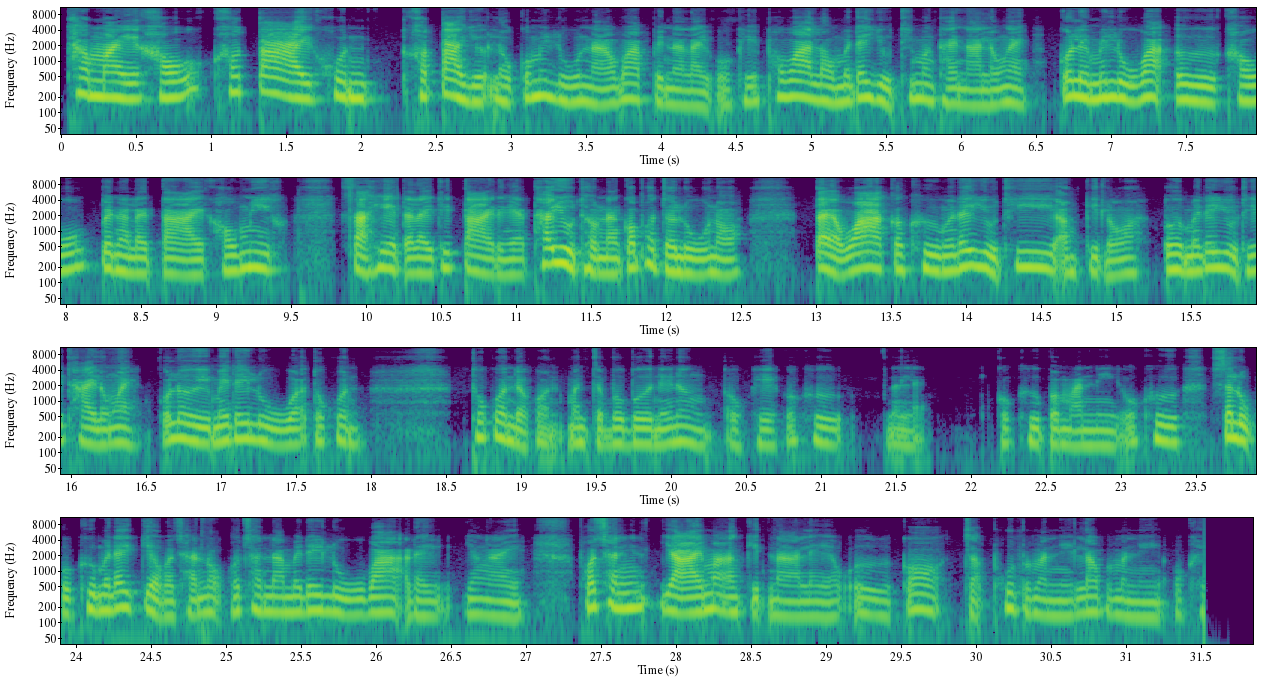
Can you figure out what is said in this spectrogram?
ทำไมเขาเขาตายคนเขาตายเยอะเราก็ไม่รู้นะว่าเป็นอะไรโอเค เพราะว่าเราไม่ได้อยู่ที่เมืองไทยนานแล้วไง ก็เลยไม่รู้ว่า เออเขาเป็นอะไรตายเขามีสาเหตุอะไรที่ตายไรเงี้ย ถ้าอยู่แถวนั้นก็พอจะรู้เนาะแต่ว่าก็คือไม่ได้อยู่ที่อังกฤษแล้วอะเออไม่ได้อยู่ที่ไทยแล้วไง ก็เลยไม่ได้รู้อะทุกคน ทุกคนเดี๋ยวก่อนมันจะเบลอๆนิดนึงโอเคก็คือนั่นแหละ ก็คือประมาณนี้ก็คือสรุปก็คือไม่ได้เกี่ยวกับฉันหรอกเพราะฉันน่ะไม่ได้รู้ว่าอะไรยังไง เพราะฉันย้ายมาอังกฤษนานแล้ว เออ ก็จะพูดประมาณนี้เล่าประมาณนี้โอเค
